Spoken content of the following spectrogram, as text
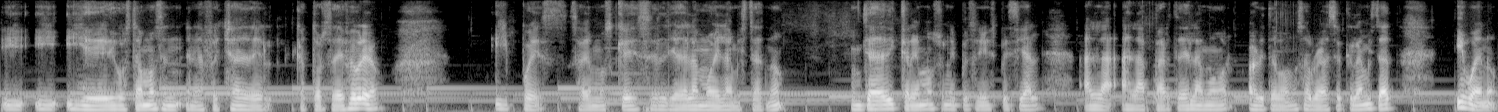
Y, eh, digo, estamos en, la fecha del 14 de febrero. Y pues sabemos que es el Día del Amor y la Amistad, ¿no? Ya dedicaremos un episodio especial a la, a la parte del amor. Ahorita vamos a hablar acerca de la amistad. Y bueno,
